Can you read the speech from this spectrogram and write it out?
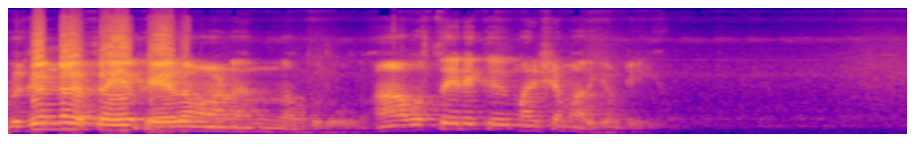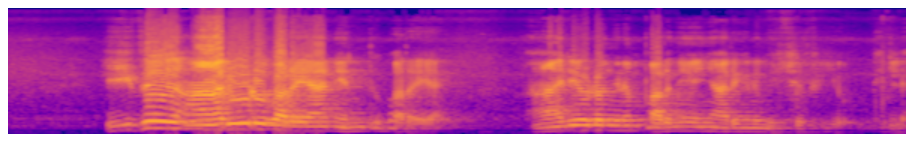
മൃഗങ്ങൾ എത്രയും ഭേദമാണ് എന്ന് നമുക്ക് തോന്നും. ആ അവസ്ഥയിലേക്ക് മനുഷ്യൻ മാറിക്കൊണ്ടിരിക്കും. ഇത് ആരോട് പറയാൻ എന്ത് പറയാൻ? ആരോടെങ്കിലും പറഞ്ഞു കഴിഞ്ഞാൽ ആരെങ്കിലും വിശ്വസിക്കോ ഇല്ല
